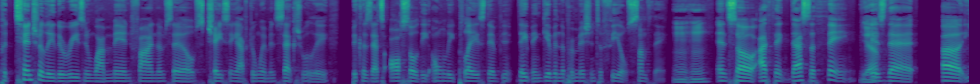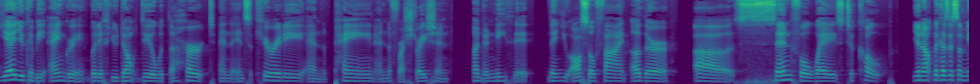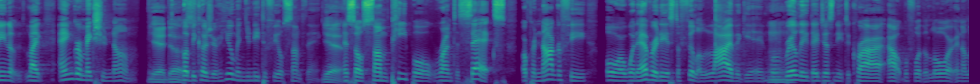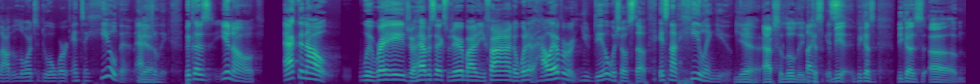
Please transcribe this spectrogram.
potentially the reason why men find themselves chasing after women sexually because that's also the only place they've been, they've been given the permission to feel something. Mm-hmm. And so I think that's the thing yeah. is that uh, yeah, you can be angry, but if you don't deal with the hurt and the insecurity and the pain and the frustration underneath it, then you also find other uh, sinful ways to cope you know, because it's a mean like anger makes you numb. Yeah, it does. But because you're human, you need to feel something. Yeah. And so some people run to sex or pornography or whatever it is to feel alive again when mm. really they just need to cry out before the Lord and allow the Lord to do a work and to heal them actually. Yeah. Because, you know, acting out with rage or having sex with everybody you find or whatever however you deal with your stuff it's not healing you yeah absolutely like because because because um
